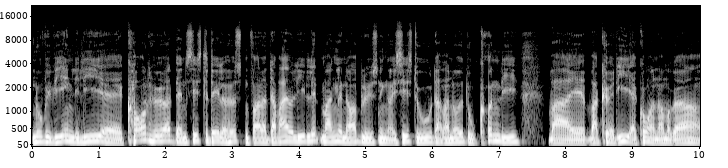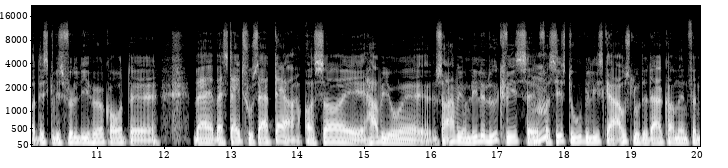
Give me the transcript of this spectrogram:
nu vil vi egentlig lige øh, kort høre den sidste del af høsten for dig. Der var jo lige lidt manglende oplysninger i sidste uge. Der var noget, du kun lige var, øh, var kørt i af koren om at gøre, og det skal vi selvfølgelig lige høre kort, øh, hvad, hvad status er der. Og så øh, har vi jo øh, så har vi jo en lille lydquiz øh, mm. for sidste uge, vi lige skal have afsluttet. Der er kommet en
